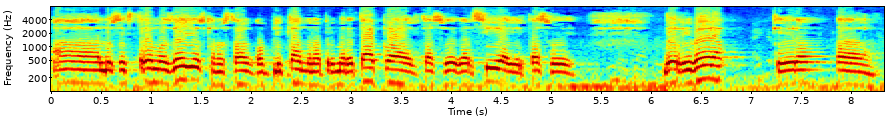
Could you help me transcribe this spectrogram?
a los extremos de ellos que nos estaban complicando en la primera etapa, el caso de García y el caso de Rivera, que era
